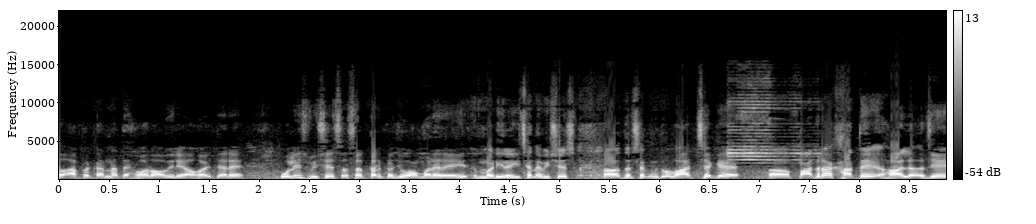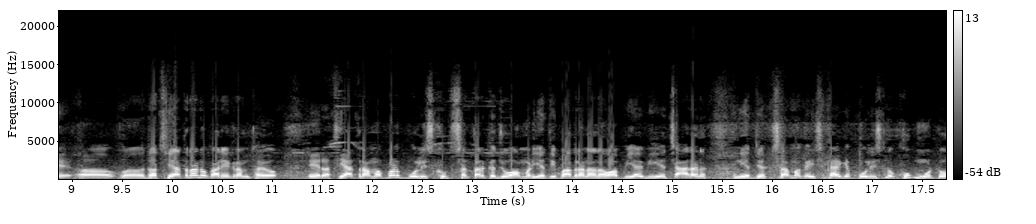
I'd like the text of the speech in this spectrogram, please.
આ પ્રકારના તહેવારો આવી રહ્યા હોય ત્યારે પોલીસ વિશેષ સતર્ક જોવા મળે મળી રહી છે ને વિશેષ દર્શક મિત્રો વાત છે કે પાદરા ખાતે હાલ જે રથયાત્રાનો કાર્યક્રમ થયો, એ રથયાત્રામાં પણ પોલીસ ખૂબ સતર્ક જોવા મળી હતી. પાદરાના નવા પીઆઈ વીએ ચારણની અધ્યક્ષતામાં કહી શકાય કે પોલીસનો ખૂબ મોટો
